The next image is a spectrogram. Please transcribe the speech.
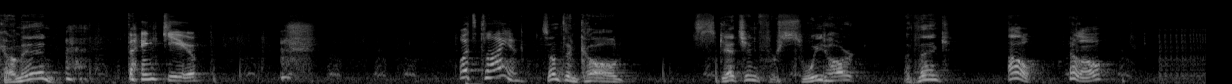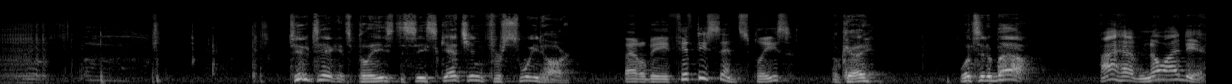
Come in. Thank you. What's playing? Something called Sketching for Sweetheart, I think. Oh, hello. Two tickets, please, to see Sketching for Sweetheart. That'll be 50 cents, please. Okay? What's it about? I have no idea.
